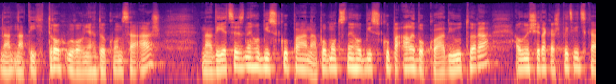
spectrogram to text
na, na tých troch úrovniach dokonca až na diecezného biskupa, na pomocného biskupa alebo koadjútora. A on ešte je taká špecifická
